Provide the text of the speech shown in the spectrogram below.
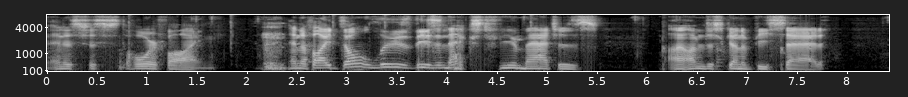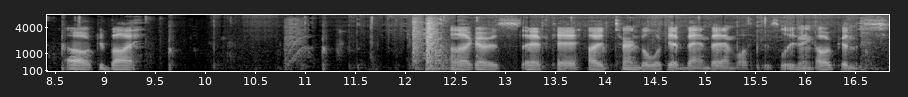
And it's just horrifying. and if I don't lose these next few matches, I I'm just gonna be sad. Oh, goodbye. Oh, that guy was AFK. I turned to look at Bam Bam while he was leaving. Oh, goodness.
